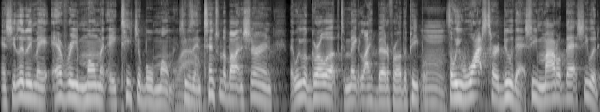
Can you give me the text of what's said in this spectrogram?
And she literally made every moment a teachable moment. She was intentional about ensuring that we would grow up to make life better for other people. So we watched her do that. She modeled that. She would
